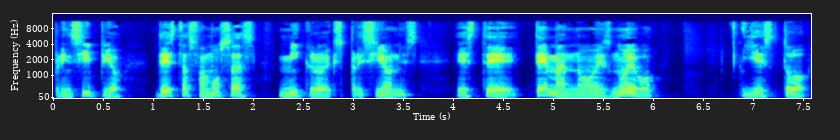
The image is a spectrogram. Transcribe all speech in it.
principio de estas famosas microexpresiones. Este tema no es nuevo y esto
